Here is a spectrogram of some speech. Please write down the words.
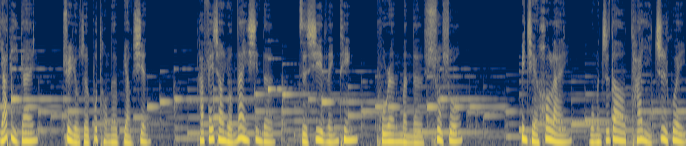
雅比该却有着不同的表现。他非常有耐性的仔细聆听仆人们的诉说，并且后来我们知道他以智慧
